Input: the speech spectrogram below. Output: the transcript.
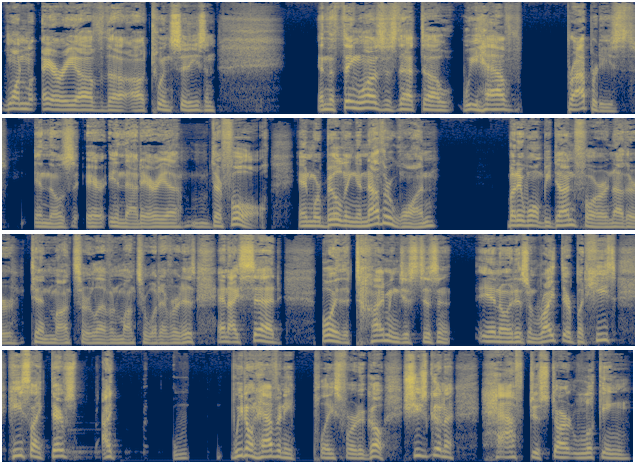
one area of the uh, Twin Cities and and the thing was is that uh, we have properties in those air in that area. They're full, and we're building another one, but it won't be done for another ten months or eleven months or whatever it is. And I said, "Boy, the timing just isn't. You know, it isn't right there." But he's he's like, "There's I." We don't have any place for her to go. She's going to have to start looking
